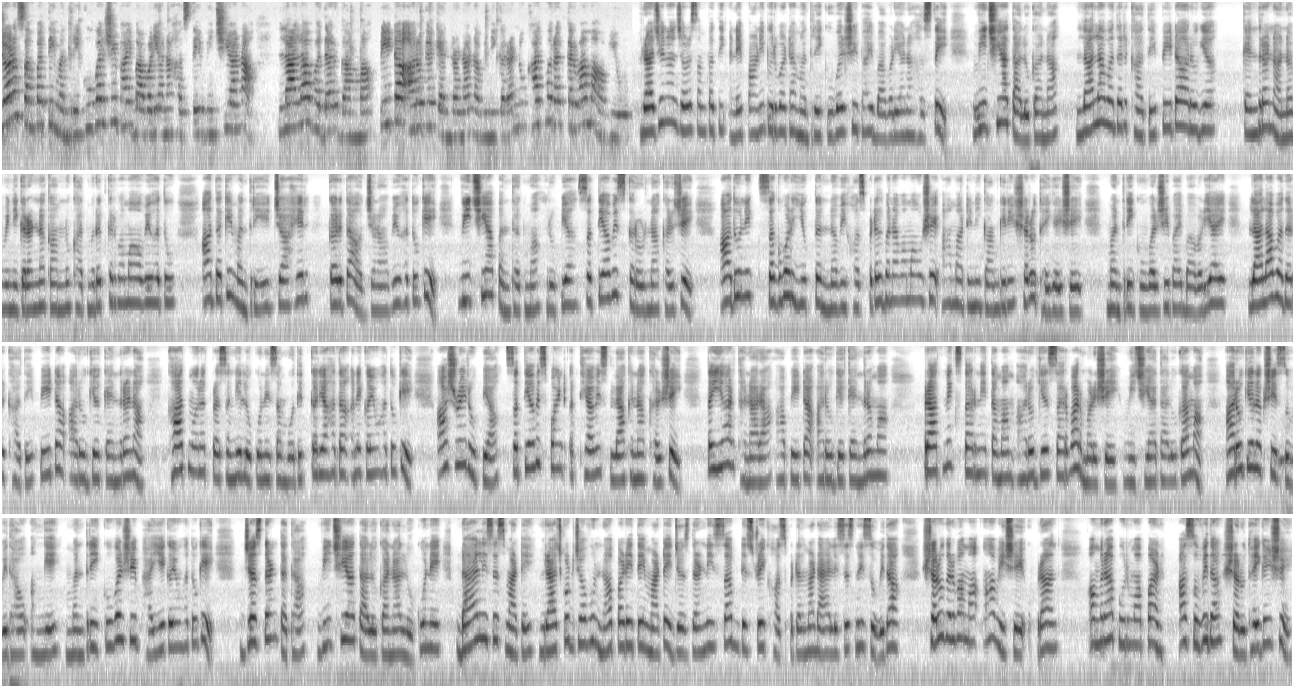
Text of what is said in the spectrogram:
જળ સંપત્તિ મંત્રી કુંવરજીભાઈ બાવળિયાના હસ્તે વિંછિયાના લાલાવદર ગામમાં પેટા આરોગ્ય કેન્દ્રના નવીનીકરણનું ખાતમુહૂર્ત કરવામાં આવ્યું. રાજ્યના જળ સંપત્તિ અને પાણી પુરવઠા મંત્રી કુંવરજીભાઈ બાવળિયાના હસ્તે વિંછિયા તાલુકાના લાલાવદર ખાતે પેટા આરોગ્ય કેન્દ્રના નવીનીકરણના કામનું ખાતમુહૂર્ત કરવામાં આવ્યું હતું. આ તકે મંત્રીએ જાહેર કરતા જણાવ્યું હતું કે, વિંછિયા પંથકમાં રૂપિયા સત્યાવીસ કરોડના ખર્ચે આધુનિક સગવડયુક્ત નવી હોસ્પિટલ બનાવવામાં આવશે. આ માટેની કામગીરી શરૂ થઈ ગઈ છે. મંત્રી કુંવરજીભાઈ બાવળિયાએ લાલાવદર ખાતે પેટા આરોગ્ય કેન્દ્રના ખાતમુહૂર્ત પ્રસંગે લોકોને સંબોધિત કર્યા હતા અને કહ્યું હતું કે, આશરે રૂપિયા સત્યાવીસ પોઈન્ટ અઠ્યાવીસ લાખના ખર્ચે તૈયાર થનારા આ પેટા આરોગ્ય કેન્દ્રમાં પ્રાથમિક સ્તરની તમામ આરોગ્ય સારવાર મળશે. વિંછિયા તાલુકામાં આરોગ્યલક્ષી સુવિધાઓ અંગે મંત્રી કુંવરજીભાઈએ કહ્યું હતું કે, જસદણ તથા વિંછિયા તાલુકાના લોકોને ડાયાલિસિસ માટે રાજકોટ જવું ન પડે તે માટે જસદણની સબ ડિસ્ટ્રિક્ટ હોસ્પિટલમાં ડાયાલિસિસની સુવિધા શરૂ કરવામાં આવી છે. ઉપરાંત અમરાપુરમાં પણ આ સુવિધા શરૂ થઈ ગઈ છે.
